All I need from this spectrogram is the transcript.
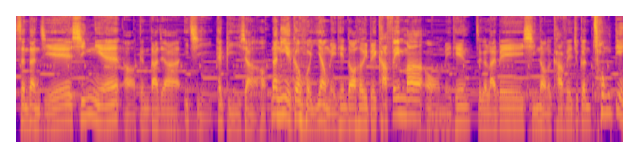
圣诞节、新年啊，跟大家一起 happy 一下哈。那你也跟我一样，每天都要喝一杯咖啡吗？哦，每天这个来杯洗脑的咖啡，就跟充电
